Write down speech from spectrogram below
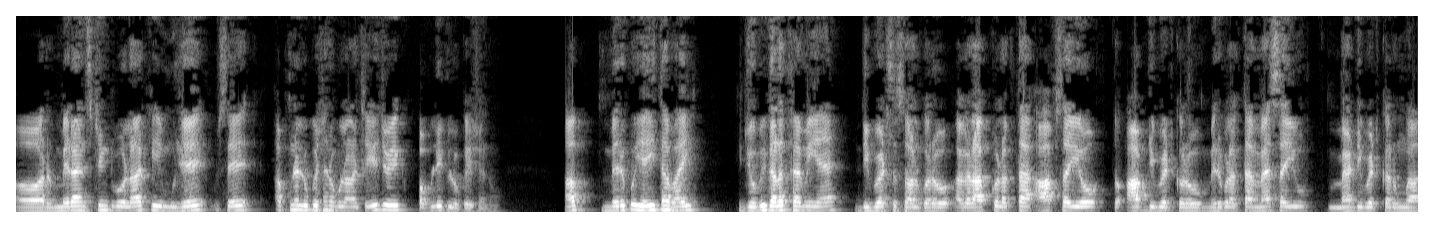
और मेरा इंस्टिंक्ट बोला कि मुझे उसे अपने लोकेशन में बुलाना चाहिए, जो एक पब्लिक लोकेशन हो। अब मेरे को यही था भाई जो भी गलत फहमी है डिबेट से सॉल्व करो। अगर आपको लगता है आप सही हो तो आप डिबेट करो। मेरे को लगता है मैं सही हूँ, मैं डिबेट करूँगा।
